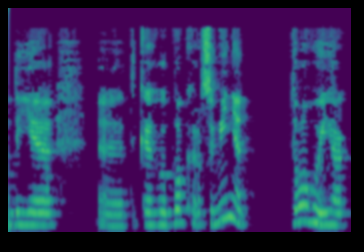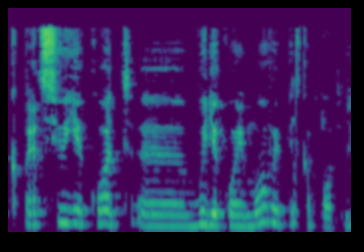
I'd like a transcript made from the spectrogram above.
дає е, таке глибоке розуміння того, як працює код будь-якої мови під капотом.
